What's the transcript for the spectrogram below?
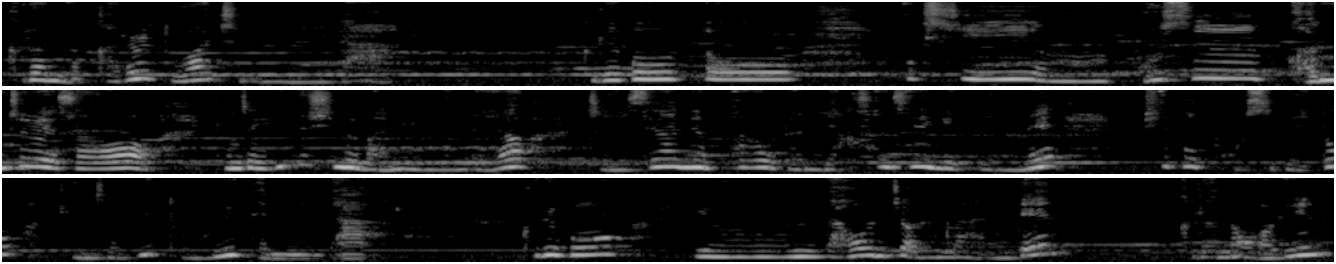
그런 역할을 도와줍니다. 그리고 또 혹시 어, 보습 건조해서 굉장히 힘드신 분 많이 있는데요. 저희 세안용 파우더는 약산성이기 때문에 피부 보습에도 굉장히 도움이 됩니다. 그리고 음, 나온 지 얼마 안 된 그런 어린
